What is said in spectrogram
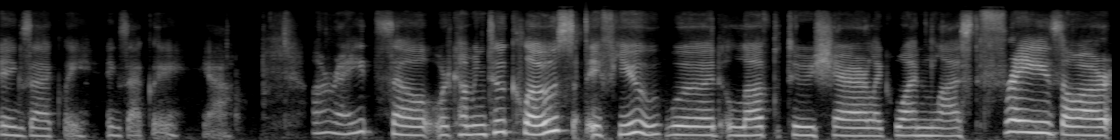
exactly. Exactly. Yeah. All right, so we're coming to a close. If you would love to share like one last phrase or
